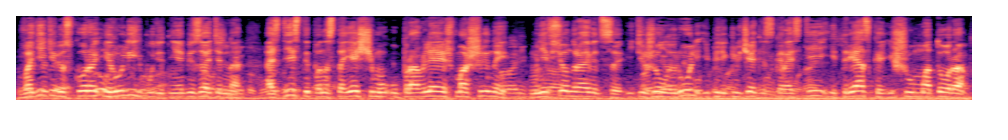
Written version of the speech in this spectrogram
Водителю скоро и рулить будет не обязательно. А здесь ты по-настоящему управляешь машиной. Мне все нравится. И тяжелый руль, и переключатель скоростей, и тряска, и шум мотора.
